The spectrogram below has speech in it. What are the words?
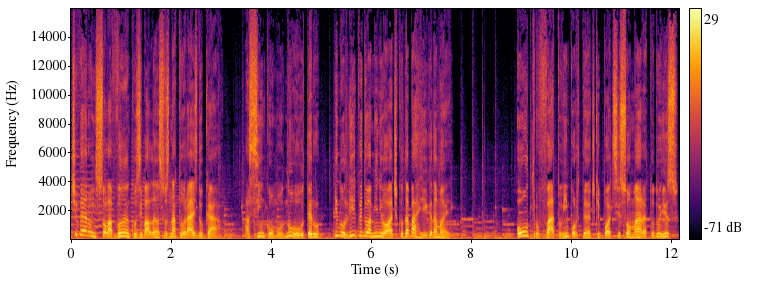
tiveram os solavancos e balanços naturais do carro assim como no útero e no líquido amniótico da barriga da mãe. Outro fato importante que pode se somar a tudo isso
